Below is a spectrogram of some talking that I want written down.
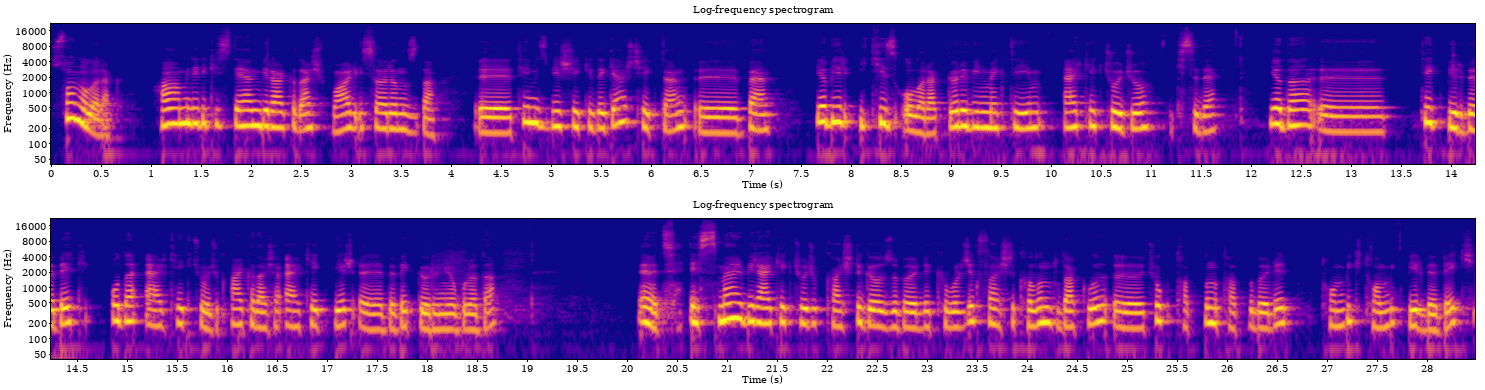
Son olarak hamilelik isteyen bir arkadaş var ise aranızda e, temiz bir şekilde gerçekten e, ben ya bir ikiz olarak görebilmekteyim erkek çocuğu ikisi de ya da e, tek bir bebek o da erkek çocuk arkadaşlar erkek bir e, bebek görünüyor burada. Evet, esmer bir erkek çocuk, kaşlı gözlü böyle kıvırcık saçlı, kalın dudaklı, e, çok tatlı mı tatlı böyle tombik tombik bir bebek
